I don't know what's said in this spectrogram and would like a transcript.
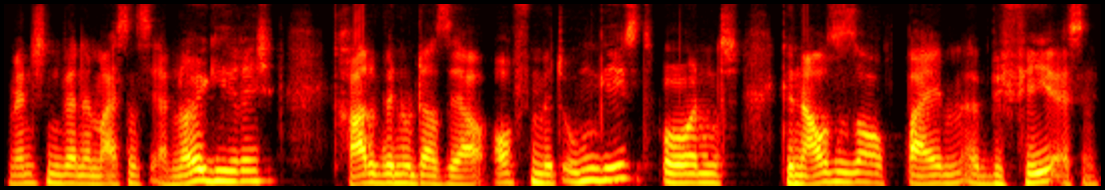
Menschen werden ja meistens eher neugierig, gerade wenn du da sehr offen mit umgehst. Und genauso ist es auch beim äh, Buffetessen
